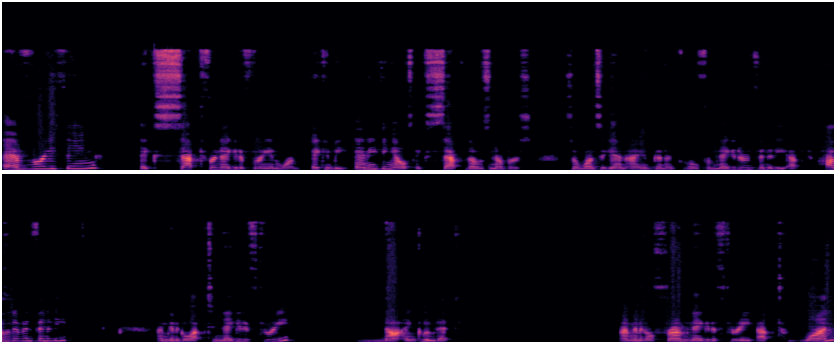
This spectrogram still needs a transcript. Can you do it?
everything except for negative 3 and 1. It can be anything else except those numbers. So once again, I am going to go from negative infinity up to positive infinity. I'm going to go up to negative 3, not include it. I'm going to go from negative 3 up to 1,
